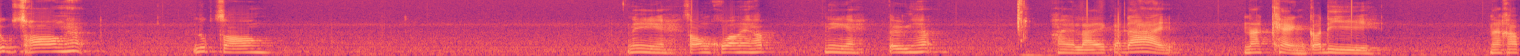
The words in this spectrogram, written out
ลูกซองฮะ ลูกซอง นี่ไงสองควงไงครับ นี่ไง ตึงฮะ ไฮไลท์ก็ได้ นักแข่งก็ดีนะครับ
